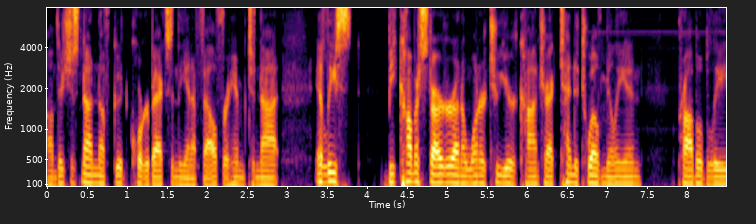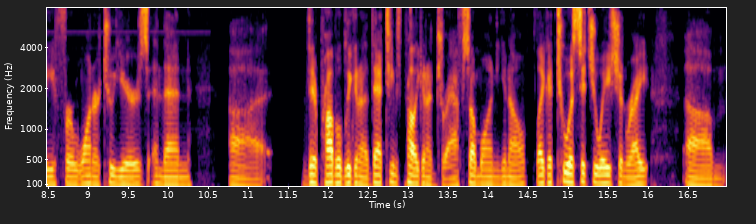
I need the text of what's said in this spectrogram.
Um, there's just not enough good quarterbacks in the NFL for him to not at least become a starter on a one or two year contract, ten to twelve million, probably for one or two years, and then uh, they're probably gonna that team's probably gonna draft someone, you know, like a Tua situation, right? Um,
